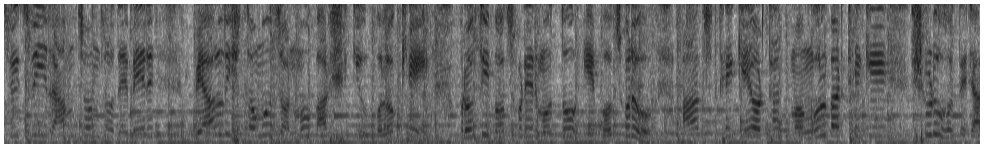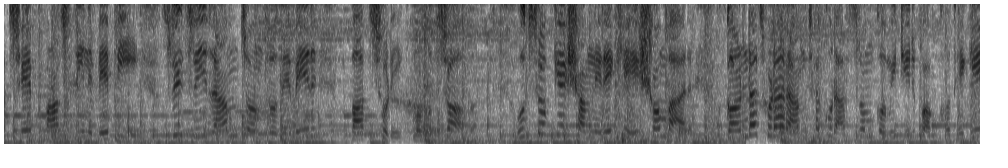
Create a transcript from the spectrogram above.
শ্রী শ্রী রামচন্দ্র দেবের বিয়াল্লিশতম জন্মবার্ষিকী উপলক্ষে প্রতি বছরের মতো এবছরও আজ থেকে, অর্থাৎ মঙ্গলবার থেকে শুরু হতে যাচ্ছে পাঁচ দিন ব্যাপী শ্রী শ্রী রামচন্দ্র দেবের বাৎসরিক মহোৎসব। উৎসবকে সামনে রেখে সোমবার গন্ডাছড়া রামঠাকুর আশ্রম কমিটির পক্ষ থেকে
